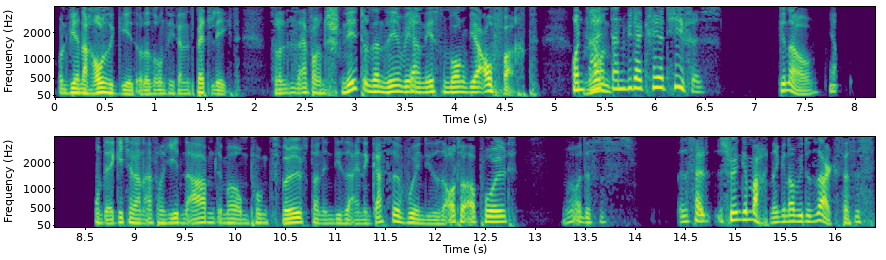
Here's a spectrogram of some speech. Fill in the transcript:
und wie er nach Hause geht oder so und sich dann ins Bett legt. Sondern es ist einfach ein Schnitt und dann sehen wir ihn Ja. am nächsten Morgen, wie er aufwacht. Und Ja, halt und- dann wieder kreativ ist. Genau. Ja. Und er geht ja dann einfach jeden Abend immer um Punkt 12 dann in diese eine Gasse, wo ihn dieses Auto abholt. Ja, und das ist, das ist halt schön gemacht, ne? genau wie du sagst. Das ist,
